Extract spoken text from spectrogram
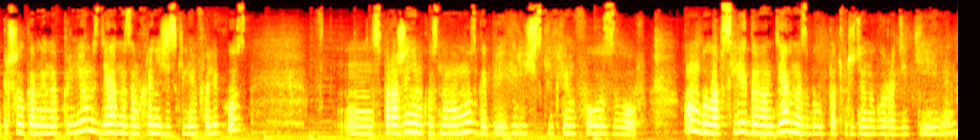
пришел ко мне на прием с диагнозом хронический лимфоликоз м, с поражением костного мозга периферических лимфоузлов. Он был обследован, диагноз был подтвержден в городе Киеве.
